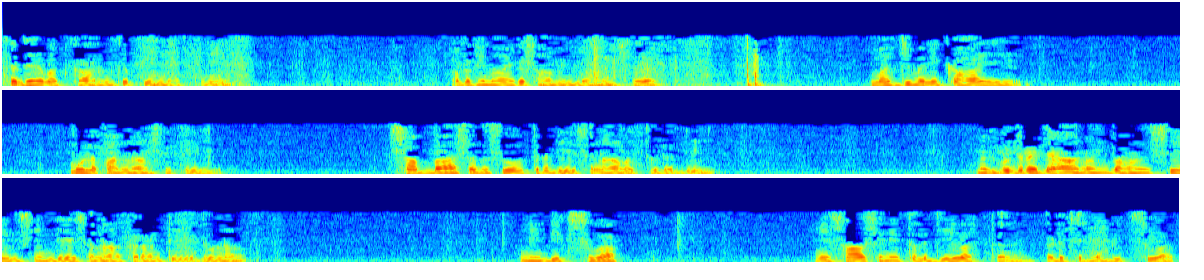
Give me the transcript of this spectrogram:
සදහවත් කාරණක පින්වත්නි අපගේ නායක ස්වාමීන් වහන්සේ මජ්ක්‍ධිම නිකායේ මුල පණ්ණාසිකේ සබ්බාසව සූත්‍ර දේශනාව තුළදී මගේ බුදුරජාණන් වහන්සේ විසින් දේශනා කරන්නට යෙදුණා මේ භික්ෂුවක් මේ ශාසනය තුළ ජීවත් වන වැඩ සිටින භික්ෂුවක්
